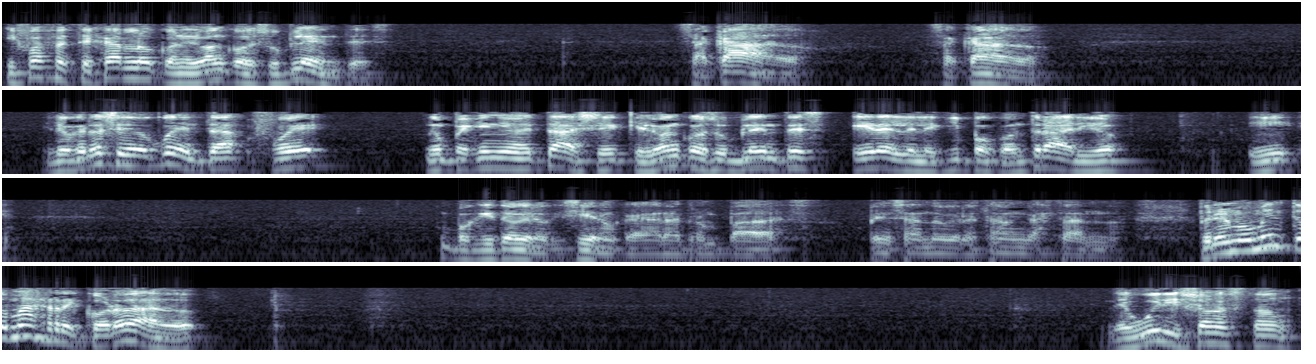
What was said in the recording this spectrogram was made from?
y fue a festejarlo con el banco de suplentes. Sacado sacado. Y lo que no se dio cuenta fue de un pequeño detalle, que el banco de suplentes era el del equipo contrario y un poquito que lo quisieron cagar a trompadas, pensando que lo estaban gastando. Pero el momento más recordado de Willie Johnston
